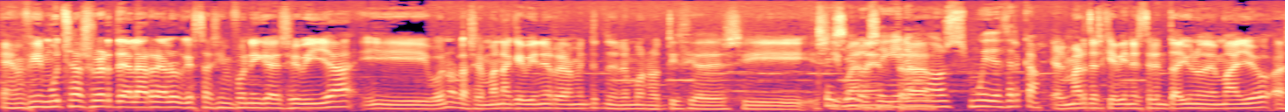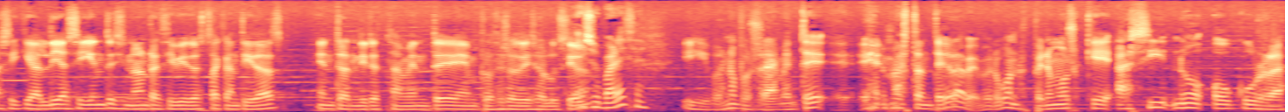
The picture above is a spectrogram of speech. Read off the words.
En fin, mucha suerte a la Real Orquesta Sinfónica de Sevilla y bueno, la semana que viene realmente tendremos noticias de si, sí, si sí, van lo a seguiremos entrar. muy de cerca. El martes que viene es 31 de mayo, así que al día siguiente, si no han recibido esta cantidad, entran directamente en proceso de disolución. Eso parece. Y bueno, pues realmente es bastante grave, pero bueno, esperemos que así no ocurra.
